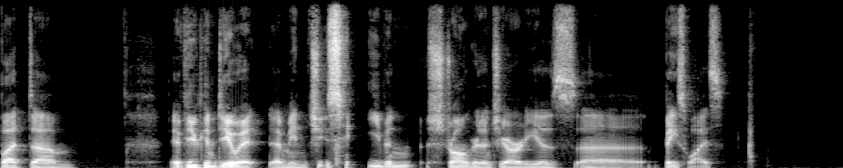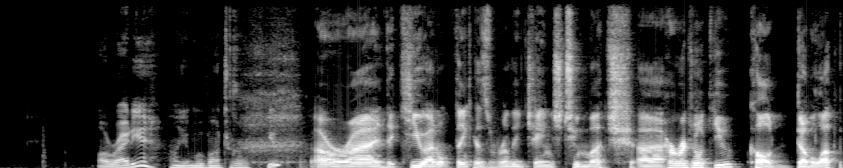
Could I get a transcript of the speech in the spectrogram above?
but um, if you can do it, I mean, she's even stronger than she already is uh, base wise. alrighty, I'll move on to our queue. All right, the Q I don't think has really changed too much. Uh, her original Q called Double Up.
